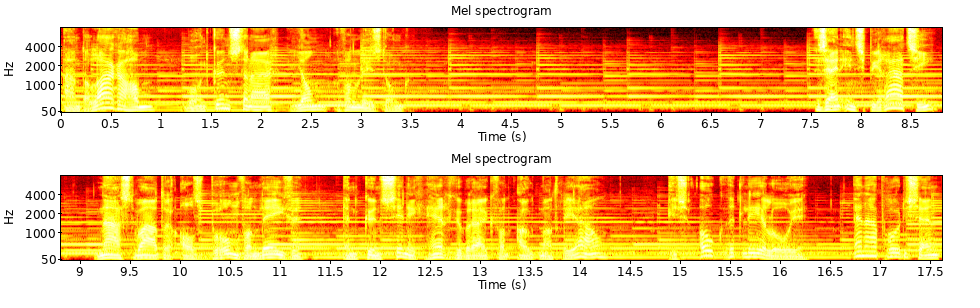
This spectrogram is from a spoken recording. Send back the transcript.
Aan de Lage Ham woont kunstenaar Jan van Lisdonk. Zijn inspiratie, naast water als bron van leven en kunstzinnig hergebruik van oud materiaal, is ook het leerlooien en haar producent,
